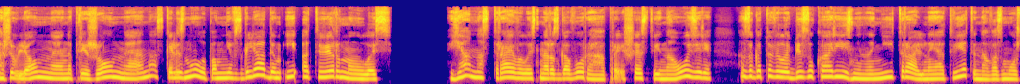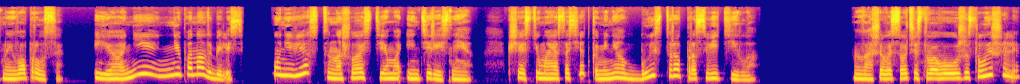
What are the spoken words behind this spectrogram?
Оживленная, напряженная, она скользнула по мне взглядом и отвернулась. Я настраивалась на разговоры о происшествии на озере, заготовила безукоризненно нейтральные ответы на возможные вопросы. И они не понадобились. У невест нашлась тема интереснее. К счастью, моя соседка меня быстро просветила. «Ваше Высочество, вы уже слышали?»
